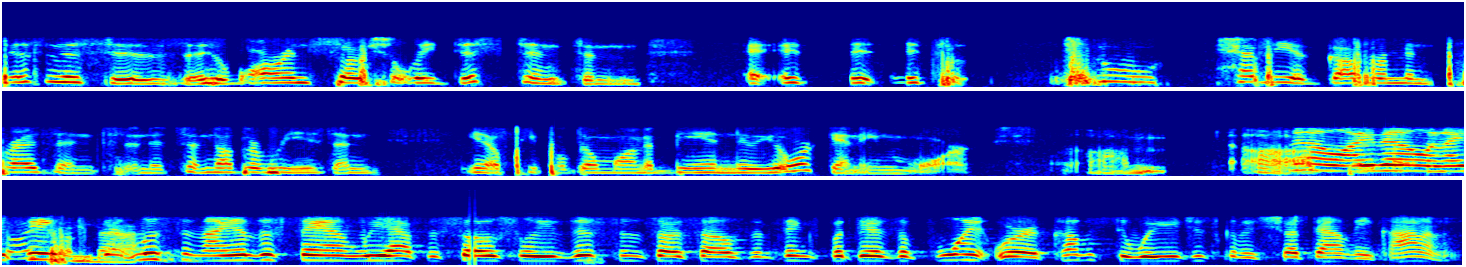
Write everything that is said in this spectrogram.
businesses who aren't socially distant and it, it, it's too heavy a government presence, and it's another reason, you know, people don't want to be in New York anymore. Um, uh, no, I know, and I think that, that, listen, I understand we have to socially distance ourselves and things, but there's a point where it comes to where you're just going to shut down the economy.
